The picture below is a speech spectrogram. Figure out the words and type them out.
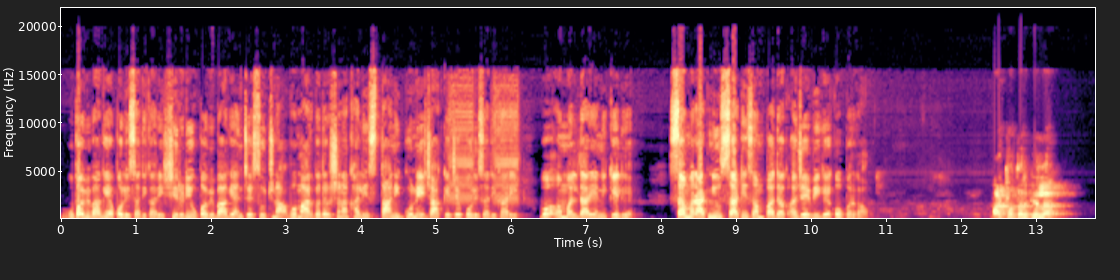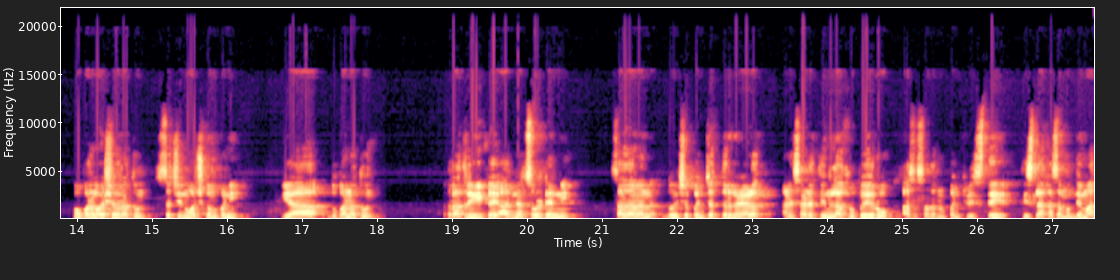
उपविभागीय पोलीस अधिकारी शिर्डी उपविभाग यांचे सूचना व मार्गदर्शनाखाली स्थानिक गुन्हे शाखेचे पोलीस अधिकारी व अंमलदार यांनी केली आहे. सम्राट न्यूजसाठी संपादक अजय विघे कोपरगाव. अठरा तारखेला कोपरगाव शहरातून सचिन वॉच कंपनी या दुकानातून रात्री काही अज्ञात चोरट्यांनी साधारण दोनशे पंच्याहत्तर घड्याळं आणि साडेतीन लाख रुपये रोख असं साधारण पंचवीस ते तीस लाखाचा मुद्देमाल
